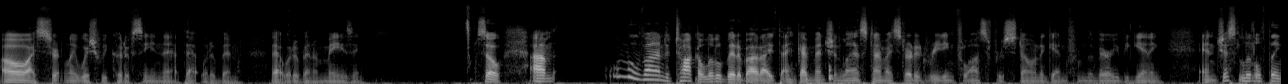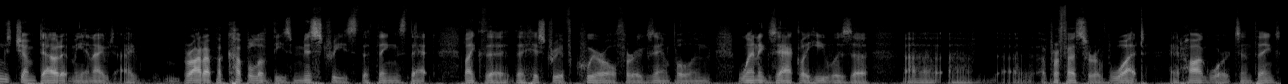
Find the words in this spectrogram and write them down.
oh, I certainly wish we could have seen that. That would have been that would have been amazing. So um, we'll move on to talk a little bit about. I think I mentioned last time I started reading Philosopher's Stone again from the very beginning, and just little things jumped out at me, and I, I brought up a couple of these mysteries, the things that, like the the history of Quirrell, for example, and when exactly he was a a, a, a professor of what at Hogwarts and things.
